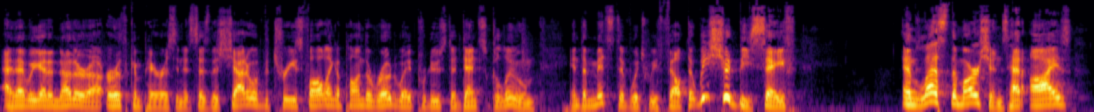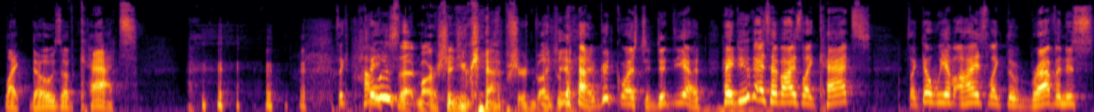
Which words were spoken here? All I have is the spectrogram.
And then we got another uh, Earth comparison. It says the shadow of the trees falling upon the roadway produced a dense gloom, in the midst of which we felt that we should be safe, unless the Martians had eyes like those of cats. it's like How they- is that Martian you captured? By the way? Yeah, good question. Did yeah? Hey, do you guys have eyes like cats? It's like no, we have eyes like the ravenous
